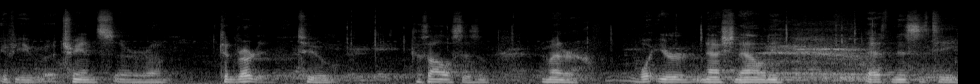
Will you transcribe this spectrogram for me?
if you uh, trans or uh, converted to Catholicism, no matter what your nationality, ethnicity,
